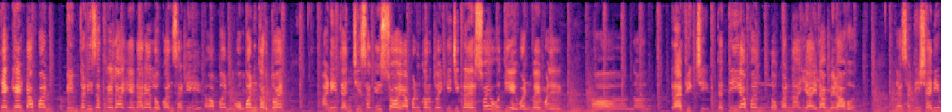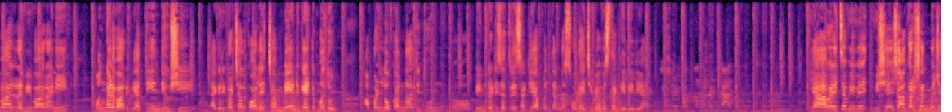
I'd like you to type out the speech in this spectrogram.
ते गेट आपण भीमतडी जत्रेला येणाऱ्या लोकांसाठी आपण ओपन करतोय. आणि त्यांची सगळी सोय आपण करतोय की जी गैरसोय होतीये वन वेमुळे ट्रॅफिकची तर ती आपण लोकांना यायला मिळावं. त्यासाठी शनिवार रविवार आणि मंगळवार या तीन दिवशी ॲग्रिकल्चर कॉलेजच्या मेन गेटमधून आपण लोकांना तिथून अ, भीमतडी जत्रेसाठी आपण त्यांना सोडायची व्यवस्था केलेली आहे. यावेळेचं विवे विशेष आकर्षण म्हणजे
